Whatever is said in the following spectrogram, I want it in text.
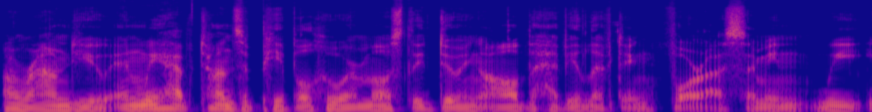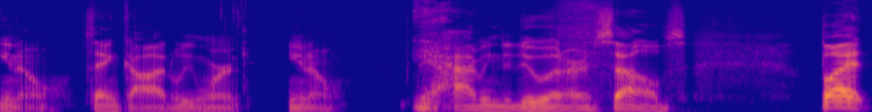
around you. And we have tons of people who are mostly doing all the heavy lifting for us. I mean, we, you know, thank God we weren't, you know, Yeah. having to do it ourselves. But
